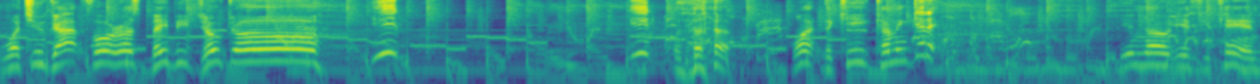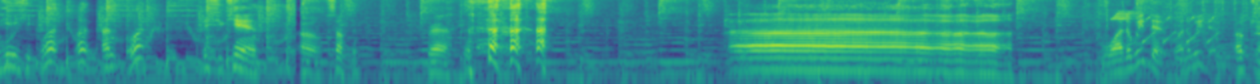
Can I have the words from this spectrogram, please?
What you got for us, baby Joker? Yeep. Yeep. Want the key? Come and get it. You know, if you can, he, he what, what, un, what? If you can. Oh, something. Bruh. uh, what do we do? What do we do? Okay,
